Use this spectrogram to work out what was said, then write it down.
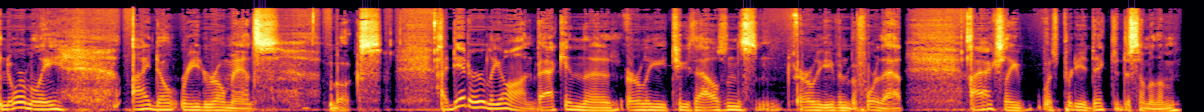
normally I don't read romance books. I did early on, back in the early 2000s, early even before that. I actually was pretty addicted to some of them.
